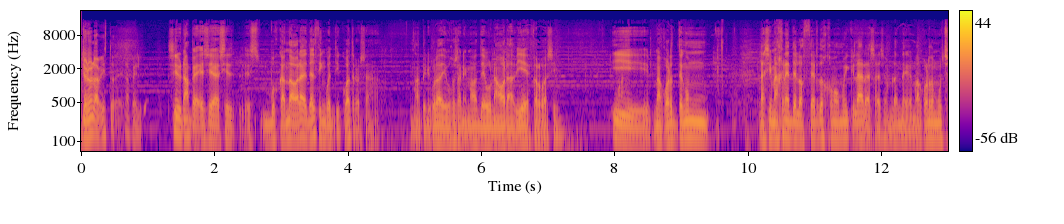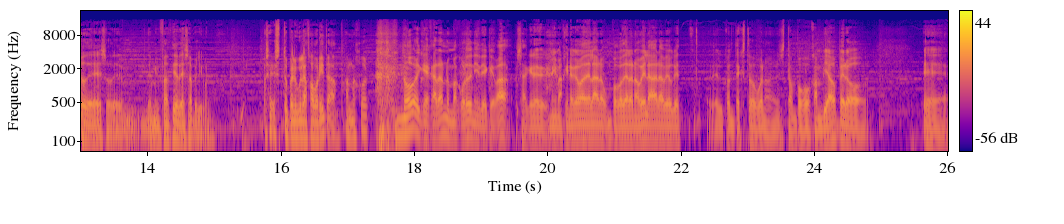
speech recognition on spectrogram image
Yo no la he visto, eh, la peli. Sí, una, es, es- es- buscando ahora es del 54, o sea, una película de dibujos animados de una hora 10 o algo así. Y me acuerdo, tengo un- las imágenes de los cerdos como muy claras, ¿sabes? En plan de, me acuerdo mucho de eso, de, de mi infancia, de esa película. O sea, ¿Es tu película favorita, a lo mejor? No, porque ahora no me acuerdo ni de qué va. O sea, que me imagino que va de la- un poco de la novela, ahora veo que el contexto, bueno, está un poco cambiado, pero eh,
